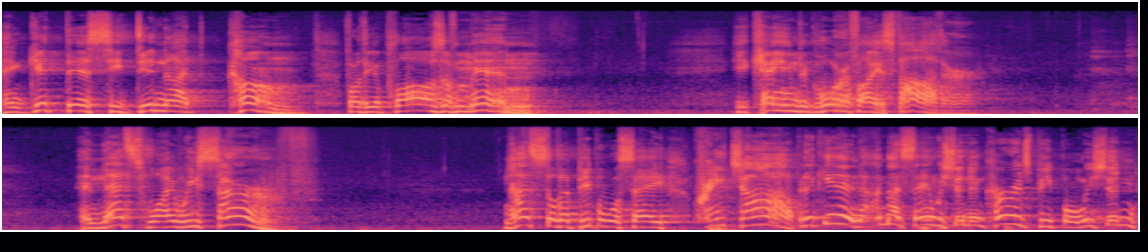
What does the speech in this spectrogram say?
And get this, he did not come for the applause of men, he came to glorify his Father. And that's why we serve. Not so that people will say, great job. And again, I'm not saying we shouldn't encourage people and we shouldn't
